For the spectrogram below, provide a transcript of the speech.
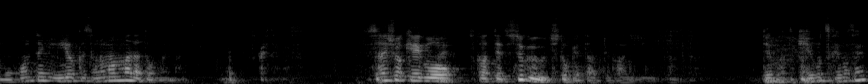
もう本当に魅力そのまんまだと思います。ありがとうございます。最初は敬語を使ってすぐ打ち解けたって感じ、でも敬語使いません？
